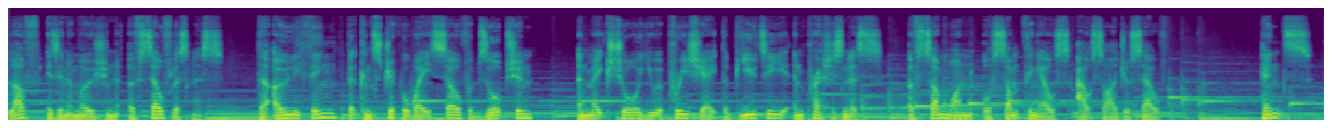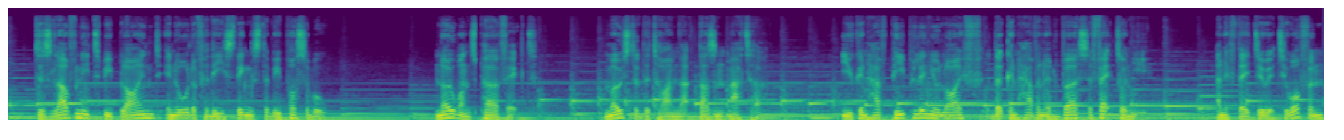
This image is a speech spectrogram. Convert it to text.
love is an emotion of selflessness, the only thing that can strip away self absorption and make sure you appreciate the beauty and preciousness of someone or something else outside yourself. Hence, does love need to be blind in order for these things to be possible? No one's perfect. Most of the time, that doesn't matter. You can have people in your life that can have an adverse effect on you, and if they do it too often,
